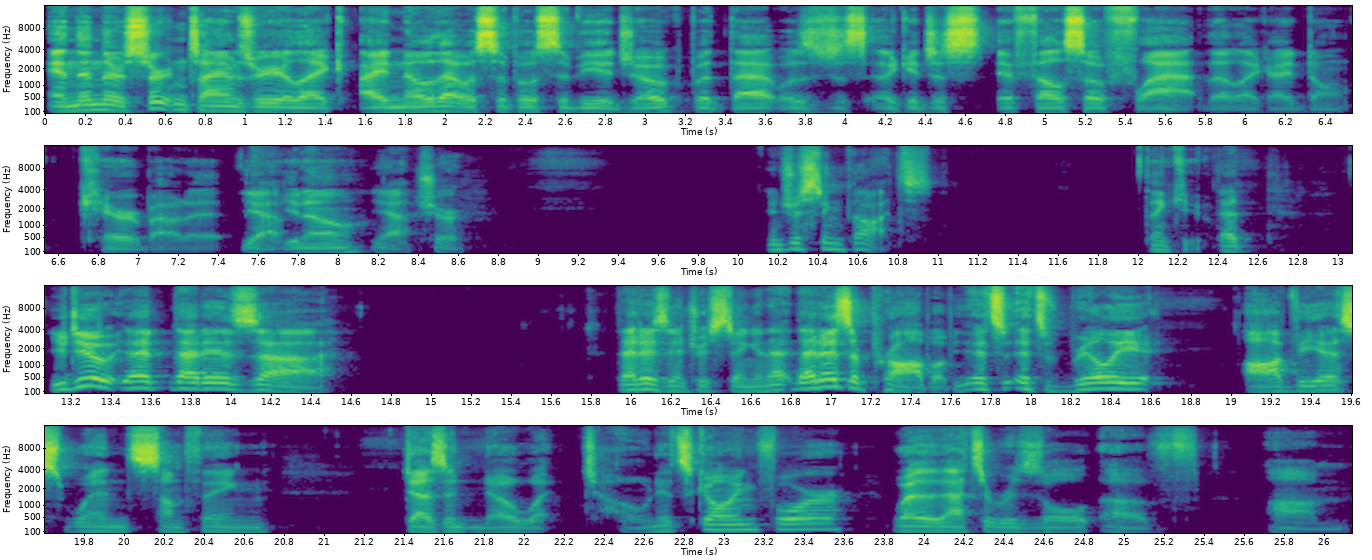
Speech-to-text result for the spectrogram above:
and then there's certain times where you're like i know that was supposed to be a joke but that was just like it just it fell so flat that like i don't care about it Yeah. you know yeah, sure. Interesting thoughts. thank you That You do that. That is uh, that is interesting, and that, that is a problem. It's it's really obvious when something doesn't know what tone it's going for, whether that's a result of, um,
